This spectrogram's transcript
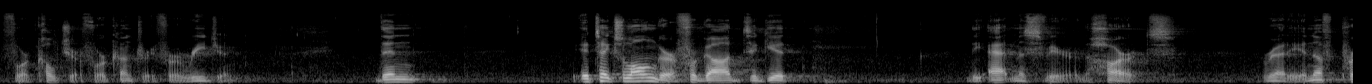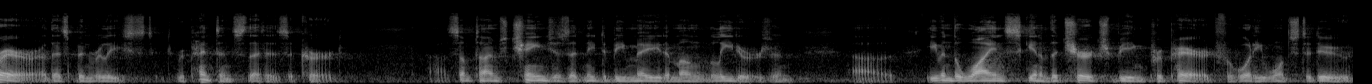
for culture, for a country, for a region, then it takes longer for God to get the atmosphere, the hearts ready, enough prayer that's been released, repentance that has occurred, uh, sometimes changes that need to be made among leaders and uh, even the wineskin of the church being prepared for what he wants to do.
